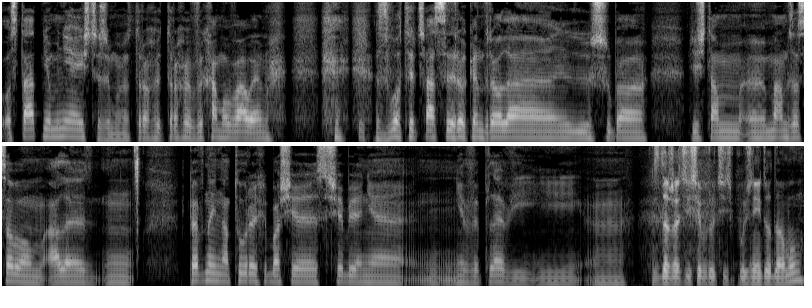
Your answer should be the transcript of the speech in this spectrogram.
Ostatnio mniej, szczerze mówiąc, trochę, trochę wyhamowałem złote czasy rock'n'rolla, już chyba gdzieś tam e, mam za sobą, ale mm, pewnej natury chyba się z siebie nie, nie wyplewi i e, Zdarza ci się wrócić później do domu?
